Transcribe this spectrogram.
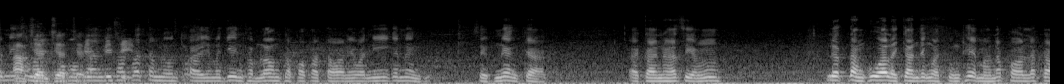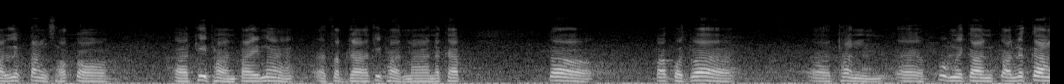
วันนี้สมาคมองค์การพิทักษ์รัฐธรรมนูญไทยมายื่นคำร้องต่อกกตในวันนี้ก็เนื่อง สืบเนื่องจากการหาเสียงเลือกตั้งผู้ว่าราชการจังหวัดกรุงเทพมหานคร และการเลือกตั้งสกเอ่อที่ผ่านไปเมื่อสัปดาห์ที่ผ่านมานะครับ ก็ปรากฏว่าท่านผู้อำนวยการการเลือกตั้ง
